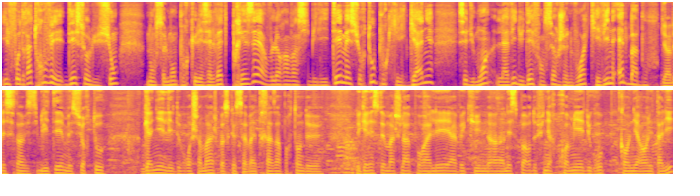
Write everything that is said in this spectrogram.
il faudra trouver des solutions. Non seulement pour que les Helvètes préservent leur invincibilité, mais surtout pour qu'ils gagnent. C'est du moins l'avis du défenseur genevois Kevin Mbabou. Garder cette invisibilité, mais surtout gagner les deux prochains matchs parce que ça va être très important de, gagner ces deux matchs-là pour aller avec un espoir de finir premier du groupe quand on ira en Italie.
